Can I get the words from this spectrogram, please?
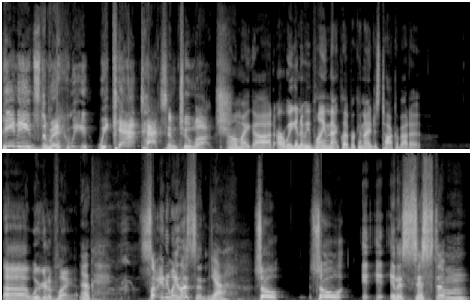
he needs to make. We we can't tax him too much. Oh my God. Are we going to be playing that clip or can I just talk about it? Uh, we're gonna play it. Okay. So anyway, listen. Yeah. So so in a system,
